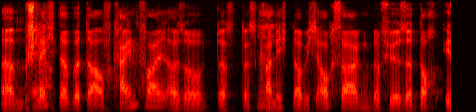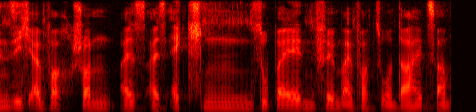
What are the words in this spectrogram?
Ähm, schlechter wird er auf keinen Fall. Also das, das kann Mhm. ich, glaube ich, auch sagen. Dafür ist er doch in sich einfach schon als, als Action-Superheldenfilm einfach zu unterhaltsam.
